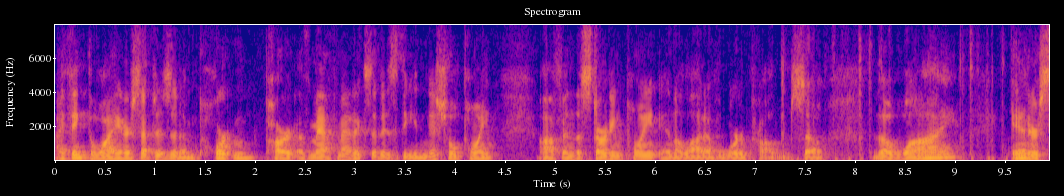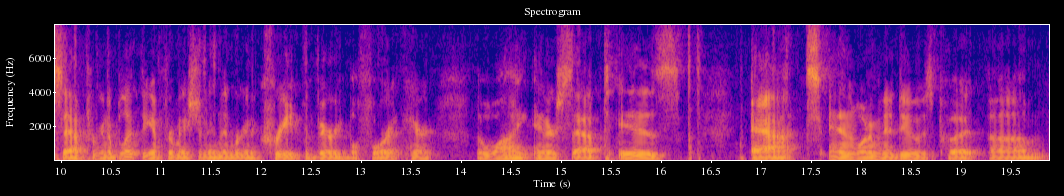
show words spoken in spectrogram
I think the y-intercept is an important part of mathematics. It is the initial point, often the starting point in a lot of word problems. So the y intercept, we're going to blit the information and then we're going to create the variable for it here. The y-intercept is at, and what I'm going to do is put um,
